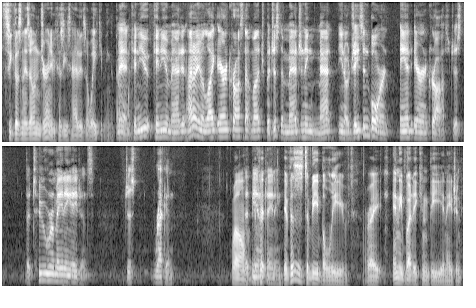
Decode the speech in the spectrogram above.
So he goes in his own journey because he's had his awakening. At that Man, point. can you can you imagine? I don't even like Aaron Cross that much, but just imagining Matt, you know, Jason Bourne and Aaron Cross, just the two remaining agents, just wrecking. well, that'd be if it- entertaining. if this is to be believed, right? Anybody can be an agent,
